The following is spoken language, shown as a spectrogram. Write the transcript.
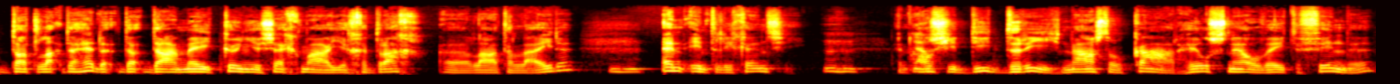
dat, da- da- da- daarmee kun je zeg maar je gedrag eh, laten leiden. Mhm. En intelligentie. Mhm. En Ja. als je die drie naast elkaar heel snel weet te vinden,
